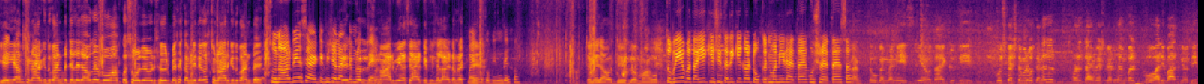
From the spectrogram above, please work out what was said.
यही आप सुनार की दुकान पे चले जाओगे वो आपको सौ डेढ़ सौ रुपए से कम नहीं देगा सुनार की दुकान पे। सुनार भी ऐसे आर्टिफिशियल आइटम रखते हैं। सुनार भी ऐसे आर्टिफिशियल आइटम रखते हैं। तो कभी नहीं देखा। आप चले जाओ देख लो मांगो। तो भैया बताइए किसी तरीके का टोकन मनी रहता है कुछ रहता है ऐसा? टोकन मनी इसलिए होता है क्योंकि कुछ कस्टमर होते हैं ना जो थोड़ा टाइम वेस्ट करते हैं बस वो वाली बात नहीं होती।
